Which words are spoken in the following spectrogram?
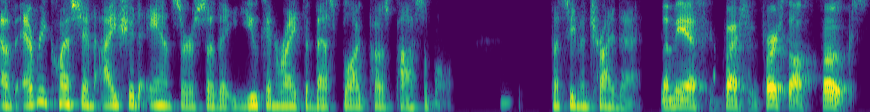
of every question I should answer so that you can write the best blog post possible. Let's even try that. Let me ask a question. First off, folks,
